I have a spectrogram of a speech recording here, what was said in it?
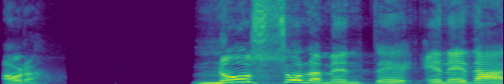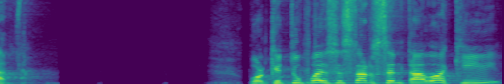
Ahora, no solamente en edad, porque tú puedes estar sentado aquí,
